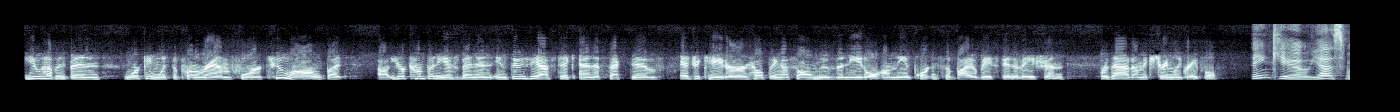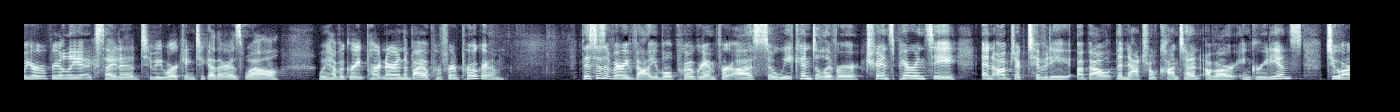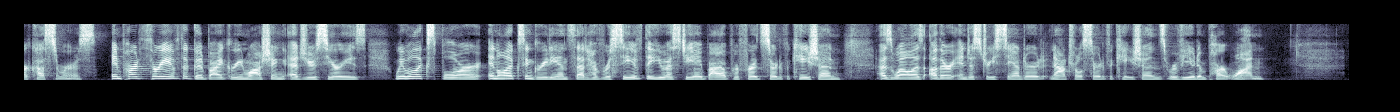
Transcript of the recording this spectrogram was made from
You haven't been working with the program for too long, but uh, your company has been an enthusiastic and effective educator helping us all move the needle on the importance of bio based innovation. For that, I'm extremely grateful. Thank you. Yes, we are really excited to be working together as well. We have a great partner in the Bio Preferred program. This is a very valuable program for us so we can deliver transparency and objectivity about the natural content of our ingredients to our customers. In part three of the Goodbye Greenwashing Edu series, we will explore Inolex ingredients that have received the USDA BioPreferred certification as well as other industry standard natural certifications reviewed in Part 1.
